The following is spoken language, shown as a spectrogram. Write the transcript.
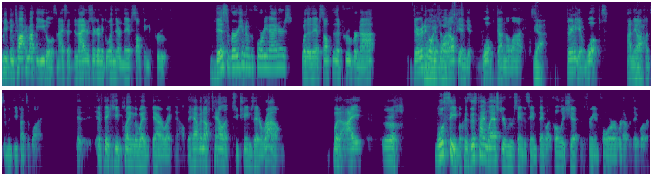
we've been talking about the Eagles, and I said the Niners are going to go in there and they have something to prove. This version of the 49ers, whether they have something to prove or not, they're going to go into. Philadelphia and get whooped on the lines. Yeah. They're going to get whooped on the Yeah. offensive and defensive line if they keep playing the way that they are right now. They have enough talent to change that around. But I, ugh, we'll see because this time last year we were saying the same thing like, holy shit, they're three and four or whatever they were.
